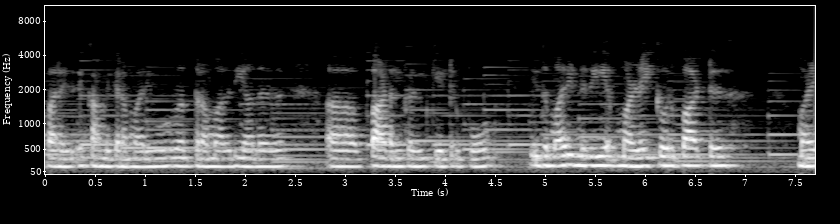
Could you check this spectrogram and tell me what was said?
பறை காமிக்கிற மாதிரி உணர்த்துற மாதிரியான பாடல்கள் கேட்டிருப்போம். இது மாதிரி நிறைய மழைக்கு ஒரு பாட்டு மழை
